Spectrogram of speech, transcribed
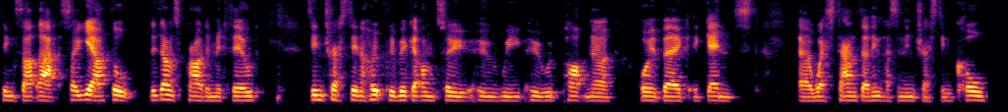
things like that. So yeah, I thought they've done proud in midfield. It's interesting. Hopefully, we get on to who we who would partner Højbjerg against uh, West Ham. I think that's an interesting call.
